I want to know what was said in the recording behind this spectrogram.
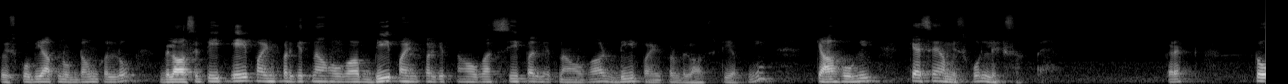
तो इसको भी आप नोट डाउन कर लो। वेलोसिटी ए पॉइंट पर कितना होगा बी पॉइंट पर कितना होगा सी पर कितना होगा और डी पॉइंट पर वेलोसिटी अपनी क्या होगी, कैसे हम इसको लिख सकते हैं। करेक्ट तो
